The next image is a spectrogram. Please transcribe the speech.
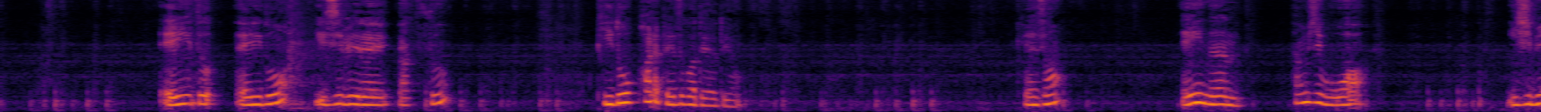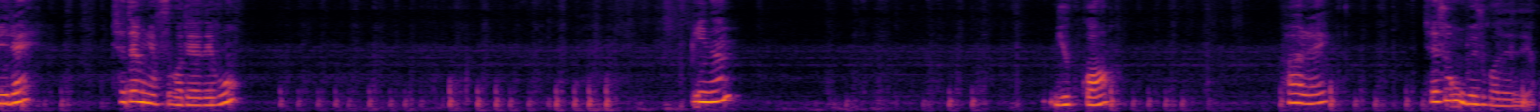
a도 a도 21의 약수 b도 8의 배수가 돼야 돼요. 그래서 a는 35와 21의 최대 용 약수가 돼야 되고 b는 6과 8의 최소 배수가 돼야 돼요.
